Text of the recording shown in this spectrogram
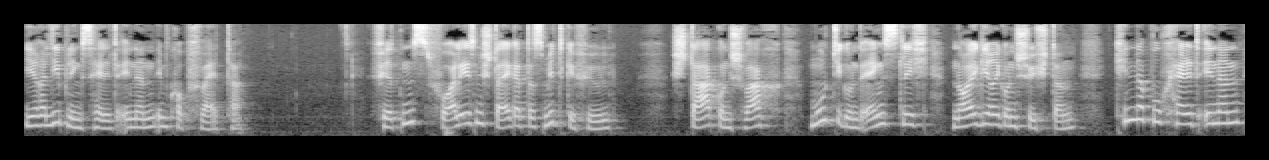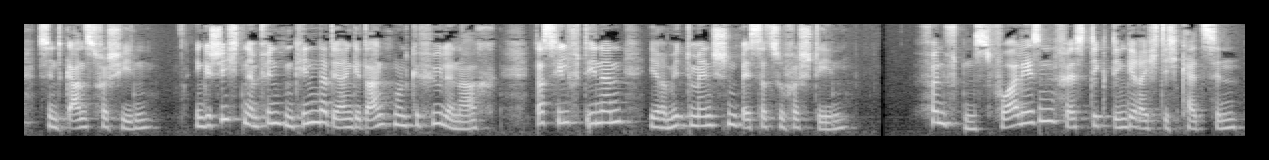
ihrer Lieblingsheldinnen im Kopf weiter. Viertens, Vorlesen steigert das Mitgefühl. Stark und schwach, mutig und ängstlich, neugierig und schüchtern. Kinderbuchheldinnen sind ganz verschieden. In Geschichten empfinden Kinder deren Gedanken und Gefühle nach. Das hilft ihnen, ihre Mitmenschen besser zu verstehen. Fünftens. Vorlesen festigt den Gerechtigkeitssinn.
